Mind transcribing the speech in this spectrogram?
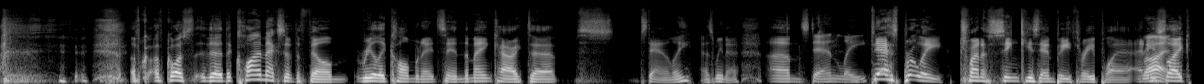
of, of course, the the climax of the film really culminates in the main character, Stanley, as we know, um, Stan Lee. desperately trying to sync his MP3 player, and Right. he's like,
